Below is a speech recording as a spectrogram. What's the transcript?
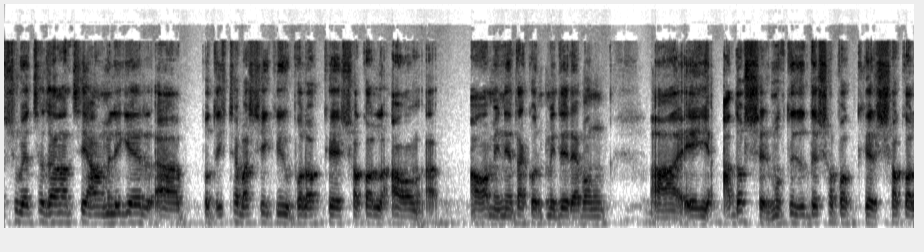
শুভেচ্ছা জানাচ্ছি আওয়ামী লীগের আহ, প্রতিষ্ঠা বার্ষিকী উপলক্ষে সকল আওয়ামী নেতা কর্মীদের এবং এই আদর্শের, মুক্তিযুদ্ধের সপক্ষের সকল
